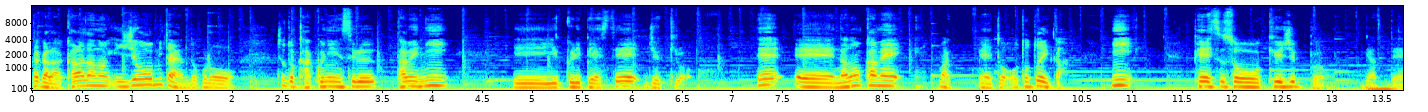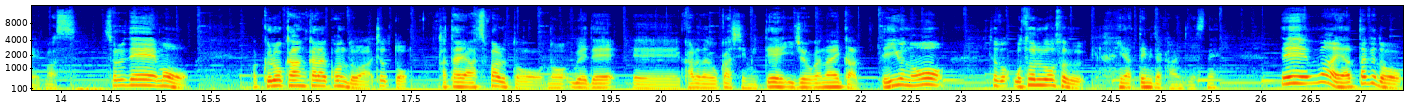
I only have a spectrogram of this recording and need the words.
だから体の異常みたいなところをちょっと確認するために、えー、ゆっくりペースで10キロ。で、えー、7日目、まあ、えっ、ー、と、おとといか、にペース走を90分やってます。それでもう黒缶から今度はちょっと硬いアスファルトの上で、えー、体を動かしてみて異常がないかっていうのをちょっと恐る恐る やってみた感じですね。で、まあやったけど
